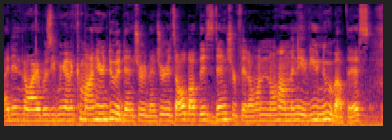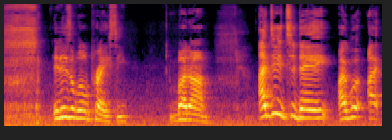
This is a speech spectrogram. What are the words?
I didn't know I was even going to come on here and do a denture adventure. It's all about this DenSureFit. I want to know how many of you knew about this. It is a little pricey. But um, I did today, I would, I,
